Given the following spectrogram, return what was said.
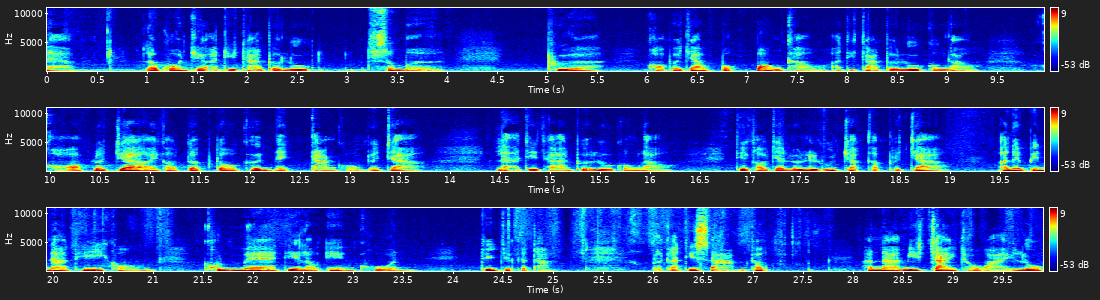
แล้ว เราควรจะอธิษฐานเพื่อลูกเสมอ เพื่อขอพระเจ้าปกป้องเขา อธิษฐานเพื่อลูกของเรา ขอพระเจ้าให้เขาเติบโตขึ้นในทางของพระเจ้า และอธิษฐานเพื่อลูกของเรา ที่เขาจะรู้รู้จักกับพระเจ้า อันนั้นเป็นหน้าที่ของคุณแม่ที่เราเองควรที่จะกระทำประการที่สามก็ ฮันนามีใจถวายลูก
